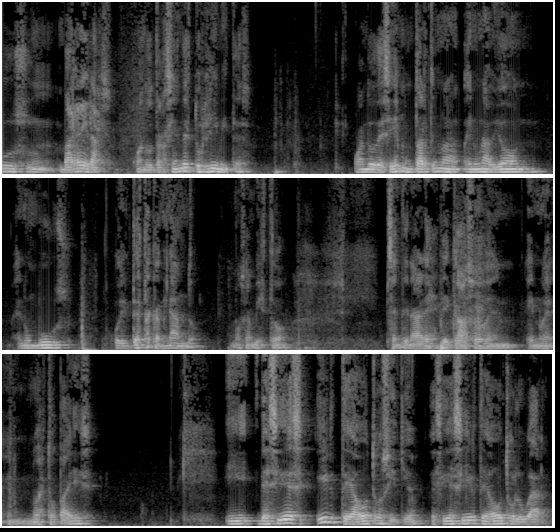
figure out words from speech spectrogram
tus mm, barreras, cuando trasciendes tus límites, cuando decides montarte en un avión, en un bus, o irte hasta caminando, como se han visto centenares de casos en, nuestro país, y decides irte a otro sitio, decides irte a otro lugar,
